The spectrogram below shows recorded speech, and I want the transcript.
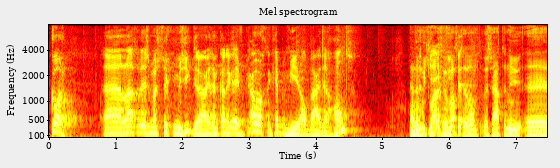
Cor, uh, laten we eens maar een stukje muziek draaien. Dan kan ik even... Oh, wacht, ik heb hem hier al bij de hand. Ja, dan moet je even wachten, want we zaten nu... Uh,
